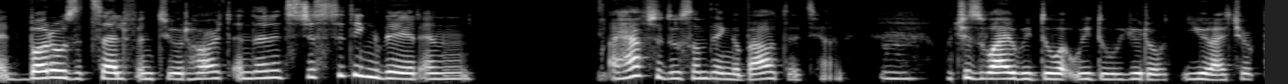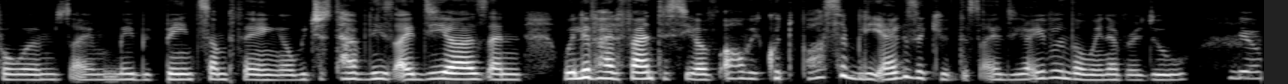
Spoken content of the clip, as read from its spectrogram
it burrows itself into your heart and then it's just sitting there and I have to do something about it يعني Mm. which is why we do what we do. You wrote, you write your poems. I maybe paint something, or we just have these ideas, and we live our fantasy of oh, we could possibly execute this idea, even though we never do. yeah,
